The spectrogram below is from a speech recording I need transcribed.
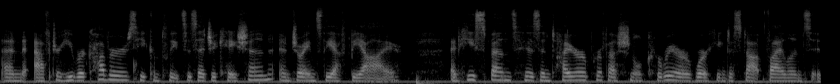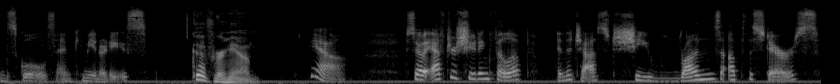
And after he recovers, he completes his education and joins the FBI. And he spends his entire professional career working to stop violence in schools and communities. Good for him. Yeah. So after shooting Philip in the chest, she runs up the stairs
